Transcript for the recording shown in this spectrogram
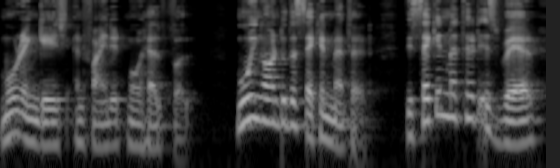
more engaged and find it more helpful. Moving on to the second method. The second method is where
